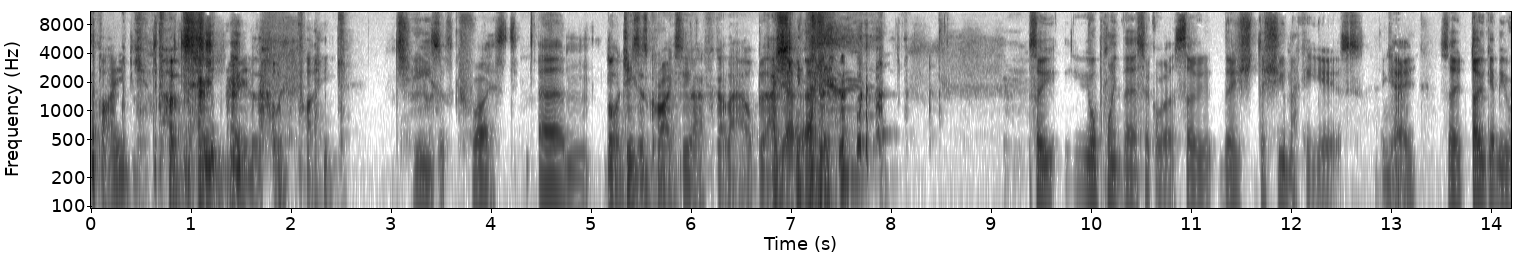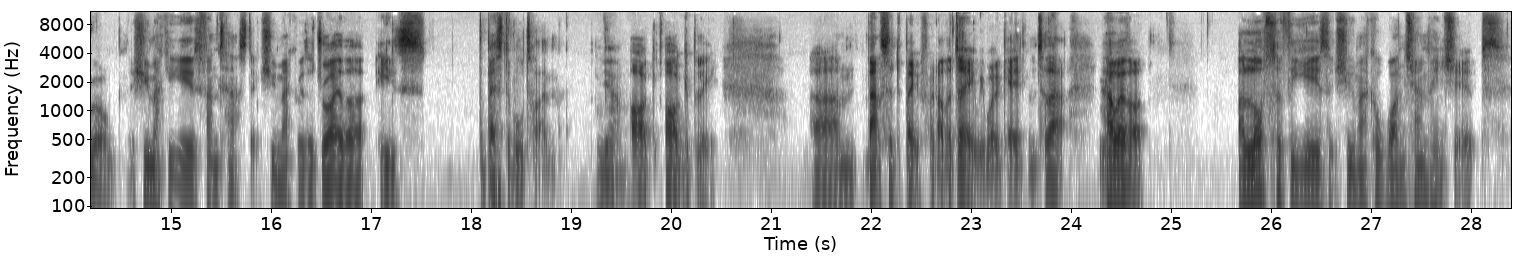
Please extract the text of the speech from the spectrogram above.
a bike, a very very loud bike. Jesus Christ. Um, Not Jesus Christ, have to cut that out. But actually, Yeah. so your point there, Sakura. So the the Schumacher years. Yeah. Okay. So don't get me wrong. The Schumacher year is fantastic. Schumacher as a driver is the best of all time, yeah, arg- arguably. Um, that's a debate for another day. We won't get into that. Yeah. However, a lot of the years that Schumacher won championships,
